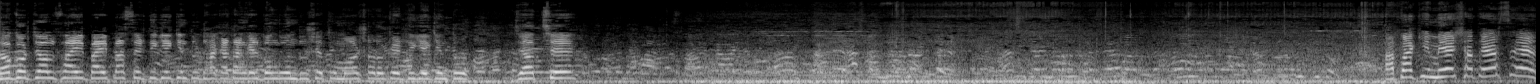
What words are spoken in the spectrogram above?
নগর জলপাই বাইপাসের দিকে কিন্তু ঢাকা টাঙ্গাইল বঙ্গবন্ধু সেতু মহাসড়কের দিকে কিন্তু যাচ্ছে। আপা কি মেয়ের সাথে আসছেন।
